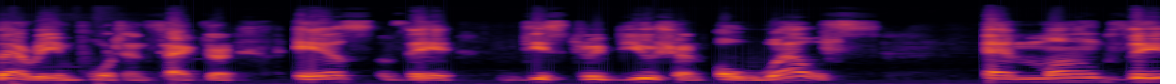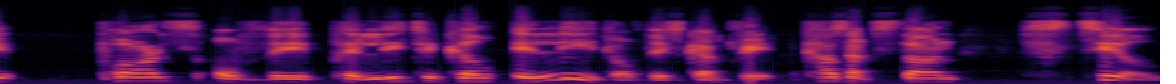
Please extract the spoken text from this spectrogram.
Very important factor is the distribution of wealth among the parts of the political elite of this country. Kazakhstan still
